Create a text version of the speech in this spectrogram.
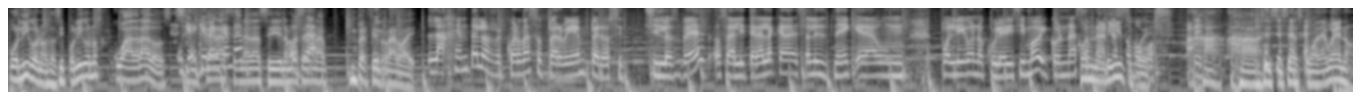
polígonos, así, polígonos cuadrados. Que, me encanta. Nada así, nada más era un perfil raro ahí. La gente los recuerda súper bien, pero si, si los ves, o sea, literal, la cara de Solid Snake era un polígono culerísimo y con unas con nariz, como Ajá, ajá, sí, sí, sí, es como de bueno,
